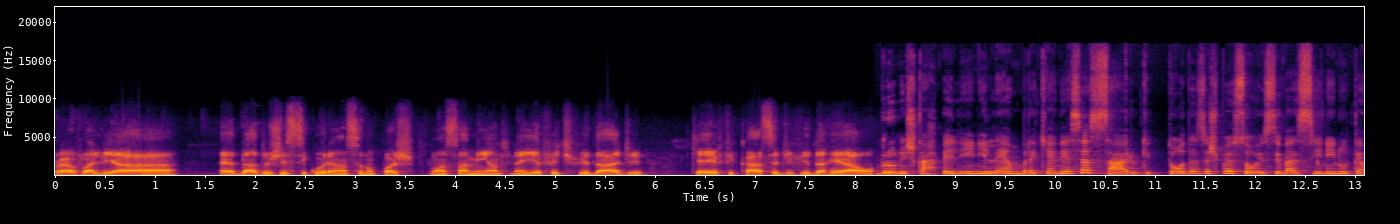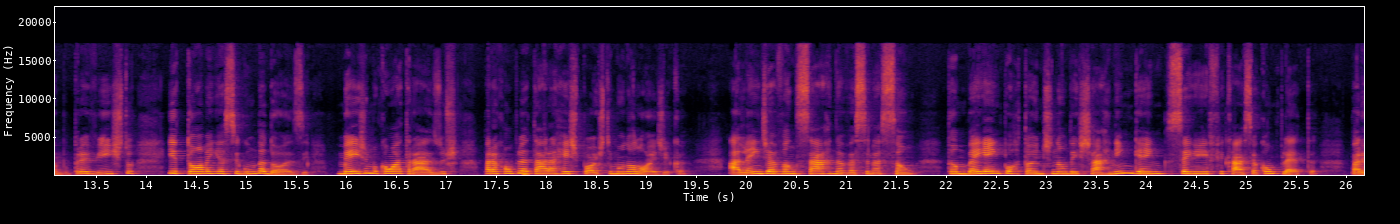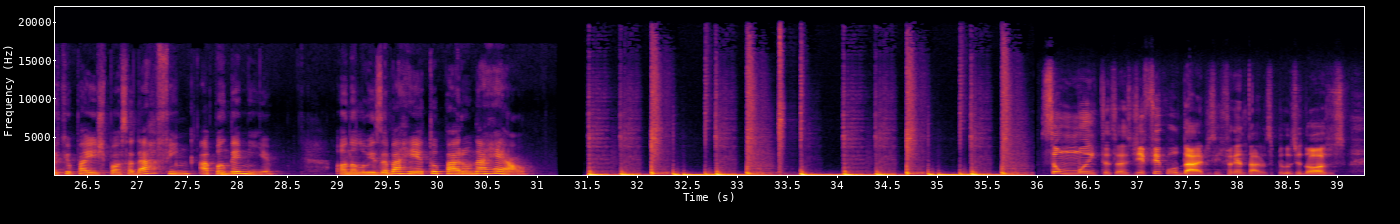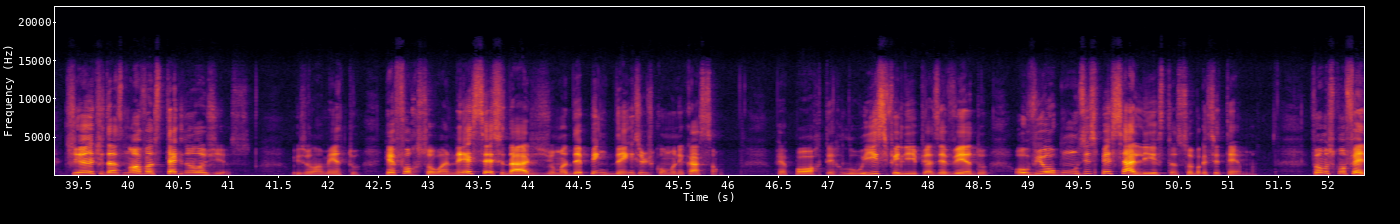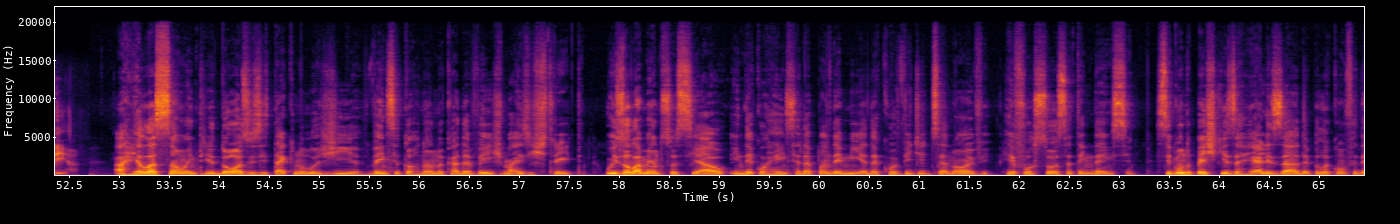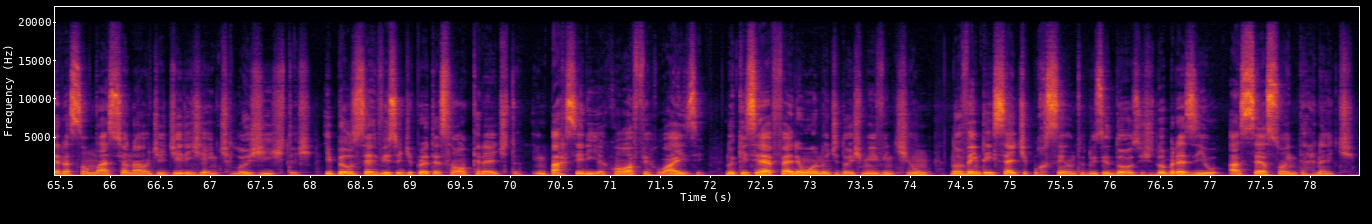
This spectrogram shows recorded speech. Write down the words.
para avaliar é, dados de segurança no pós-lançamento né? e efetividade que é a eficácia de vida real. Bruno Scarpellini lembra que é necessário que todas as pessoas se vacinem no tempo previsto e tomem a segunda dose, mesmo com atrasos, para completar a resposta imunológica. Além de avançar na vacinação, também é importante não deixar ninguém sem a eficácia completa, para que o país possa dar fim à pandemia. Ana Luísa Barreto para o Na Real. São muitas as dificuldades enfrentadas pelos idosos diante das novas tecnologias. O isolamento reforçou a necessidade de uma dependência de comunicação repórter Luiz Felipe Azevedo ouviu alguns especialistas sobre esse tema. Vamos conferir. A relação entre idosos e tecnologia vem se tornando cada vez mais estreita. O isolamento social, em decorrência da pandemia da Covid-19, reforçou essa tendência. Segundo pesquisa realizada pela Confederação Nacional de Dirigentes Logistas e pelo Serviço de Proteção ao Crédito, em parceria com a Offerwise, no que se refere ao ano de 2021, 97% dos idosos do Brasil acessam a internet.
